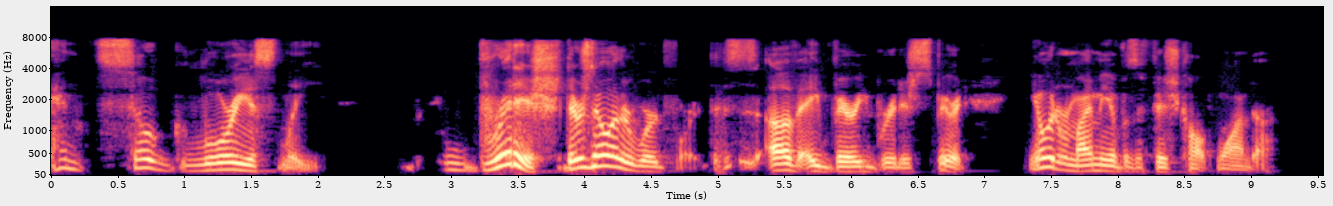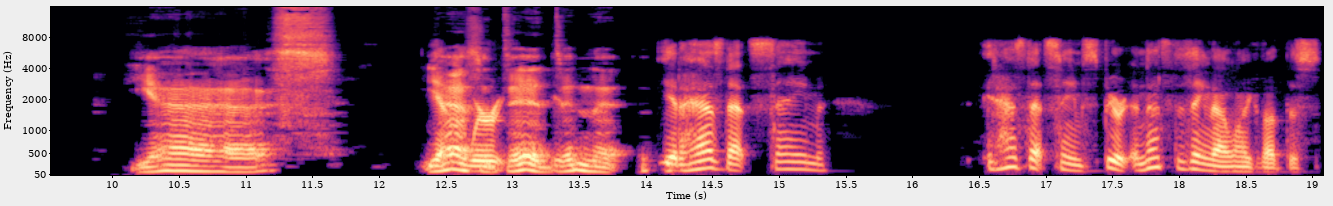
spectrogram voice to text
and so gloriously British. There's no other word for it. This is of a very British spirit. You know what it reminded me of was a fish called Wanda. Yes. Yes, where it did, it- didn't it? it has that same it has that same spirit and that's the thing that i like about this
